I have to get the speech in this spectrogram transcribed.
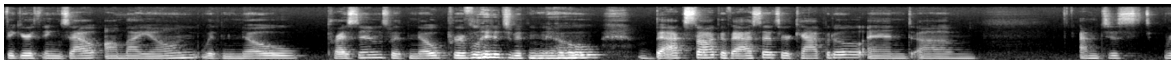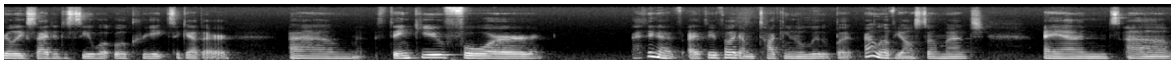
figure things out on my own with no presence, with no privilege, with no backstock of assets or capital. And um, I'm just really excited to see what we'll create together. Um, thank you for. I think I've, I feel like I'm talking a loop, but I love y'all so much. And um,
